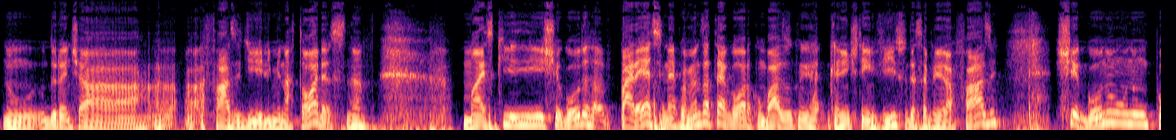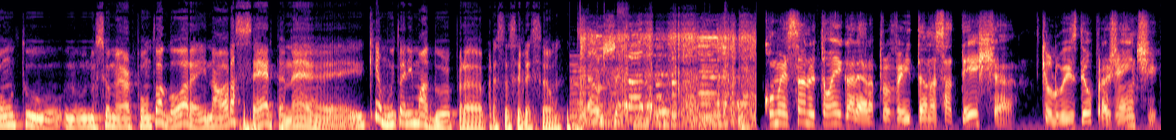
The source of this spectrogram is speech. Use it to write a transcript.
no durante a, a, a, fase de eliminatórias, né? Mas que chegou, parece, né? Pelo menos até agora, com base no que a gente tem visto dessa primeira fase, chegou num, num ponto, no seu melhor ponto agora e na hora certa, né? Que é muito animador para essa seleção. Começando então aí, galera, aproveitando essa deixa que o Luiz deu pra gente,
